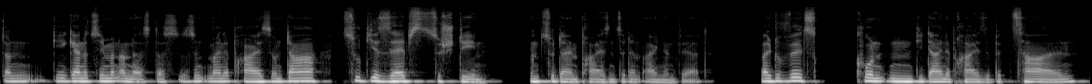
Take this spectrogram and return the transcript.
dann geh gerne zu jemand anders. Das sind meine Preise. Und da zu dir selbst zu stehen und zu deinen Preisen, zu deinem eigenen Wert. Weil du willst Kunden, die deine Preise bezahlen.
